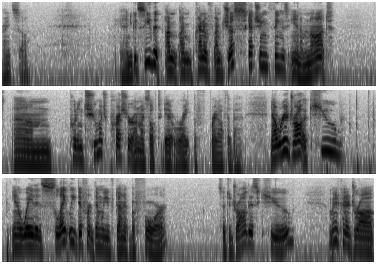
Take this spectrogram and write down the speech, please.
right? So, and you can see that I'm, I'm kind of, I'm just sketching things in. I'm not um, putting too much pressure on myself to get it right, the, right off the bat. Now we're going to draw a cube in a way that is slightly different than we've done it before. So to draw this cube, I'm going to kind of draw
